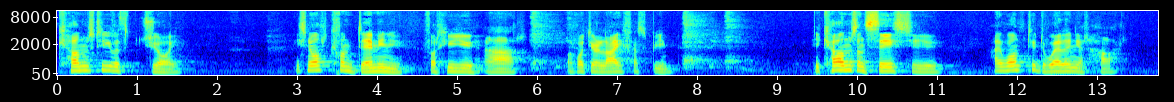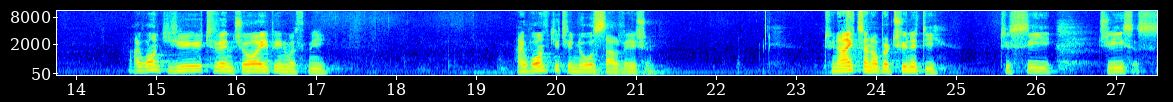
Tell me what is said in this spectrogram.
comes to you with joy. He's not condemning you for who you are or what your life has been. He comes and says to you, I want to dwell in your heart. I want you to enjoy being with me. I want you to know salvation. Tonight's an opportunity to see Jesus.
